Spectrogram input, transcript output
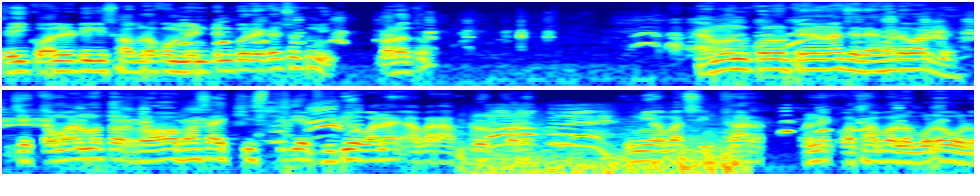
সেই কোয়ালিটি কি সব রকম মেনটেন করে রেখেছো তুমি? বলো তো। এমন কোনো ট্রেনার আছে দেখাতে পারবে? যে তোমার মতো র ভাষায় কিস্তি দিয়ে ভিডিও বানায়, আবার আপলোড করে। তুমি আবার শিক্ষার অনেক কথা বলো, বড় বড়।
